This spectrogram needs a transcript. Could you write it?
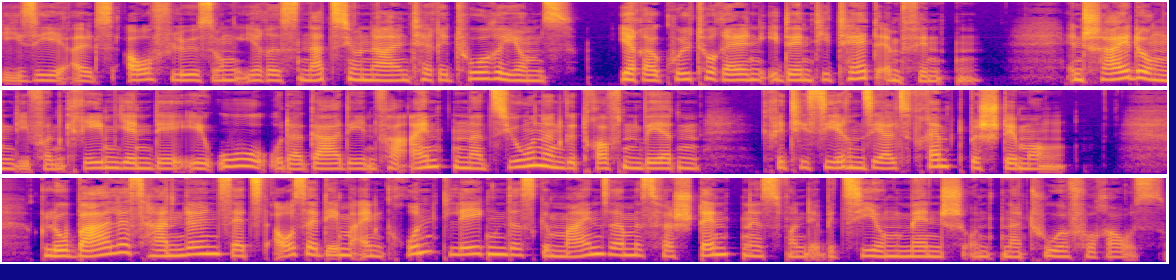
die sie als Auflösung ihres nationalen Territoriums, ihrer kulturellen Identität empfinden. Entscheidungen, die von Gremien der EU oder gar den Vereinten Nationen getroffen werden, kritisieren sie als Fremdbestimmung Globales Handeln setzt außerdem ein grundlegendes gemeinsames Verständnis von der Beziehung Mensch und Natur voraus.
